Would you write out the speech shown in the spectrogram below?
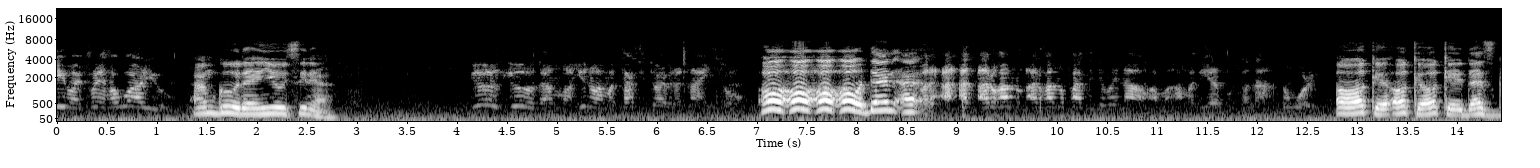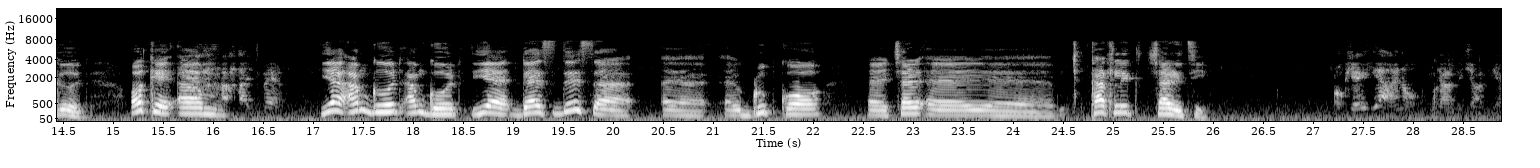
Aye, my friend, how are you? I'm good, and you, senior? Good, good. I'm, uh, you know, I'm a taxi driver at night, so. Oh, oh, oh, oh, then. But Uh, I, I, I don't have, no, I don't have no passenger right now. I'm, I'm at the airport, so nah, don't worry. oh, okay, okay, okay, that's good. Okay, um, yeah, I'm good, I'm good. Yeah, there's this uh, uh, a group called uh, char uh, Catholic Charity. Okay, yeah, I know. Charlie, Charlie, yeah.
